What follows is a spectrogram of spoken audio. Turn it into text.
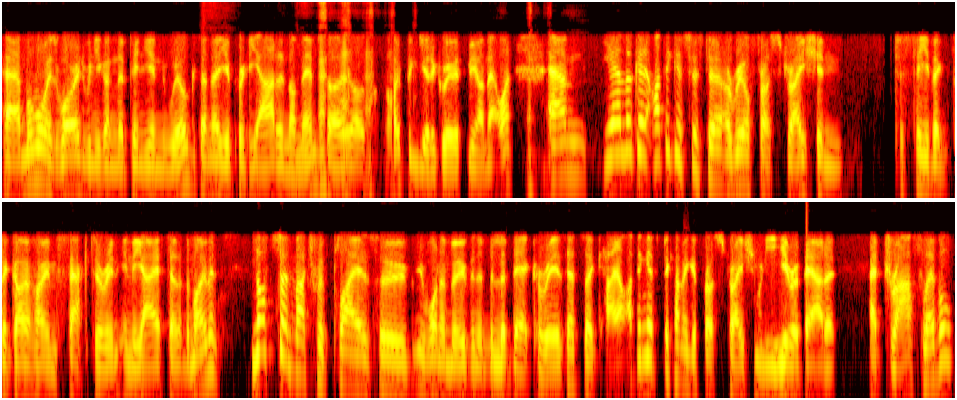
Um, I'm always worried when you've got an opinion, Will, because I know you're pretty ardent on them. So I was hoping you'd agree with me on that one. Um, yeah, look, I think it's just a, a real frustration to see the, the go home factor in, in the AFL at the moment. Not so much with players who, who want to move in the middle of their careers. That's okay. I think it's becoming a frustration when you hear about it at draft level,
